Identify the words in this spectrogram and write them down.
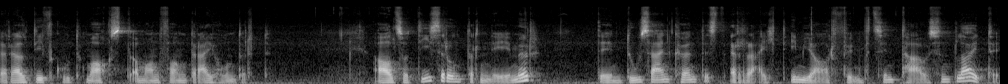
relativ gut machst, am Anfang 300. Also dieser Unternehmer, den du sein könntest, erreicht im Jahr 15.000 Leute.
